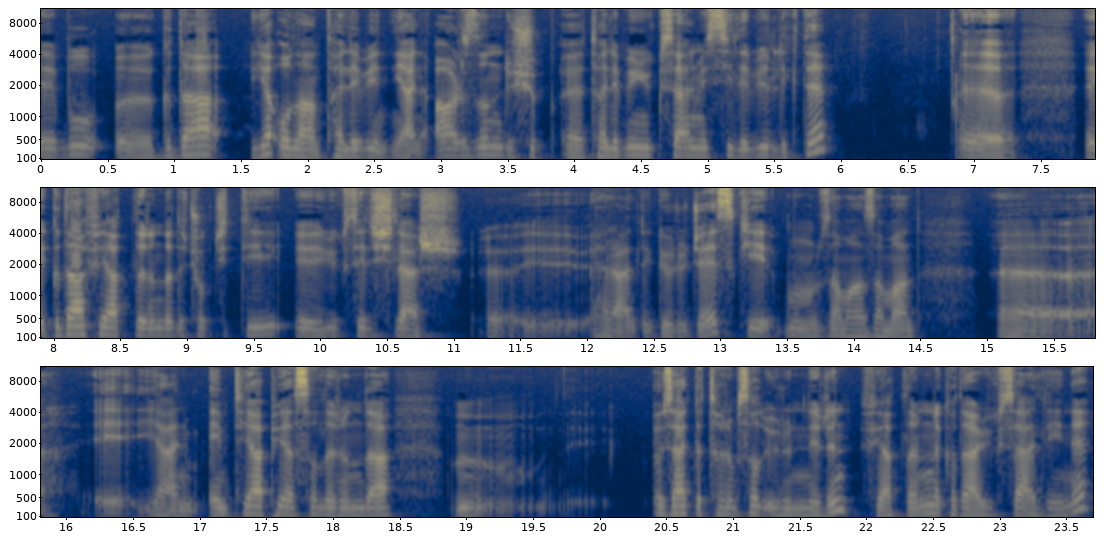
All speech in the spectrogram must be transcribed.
e, bu e, gıdaya olan talebin yani arzın düşüp e, talebin yükselmesiyle birlikte e, e, gıda fiyatlarında da çok ciddi e, yükselişler e, herhalde göreceğiz ki bunu zaman zaman e, e, yani emtia piyasalarında özellikle tarımsal ürünlerin fiyatlarının ne kadar yükseldiğini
